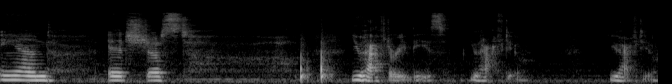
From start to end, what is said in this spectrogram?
and it's just you have to read these. You have to. You have to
